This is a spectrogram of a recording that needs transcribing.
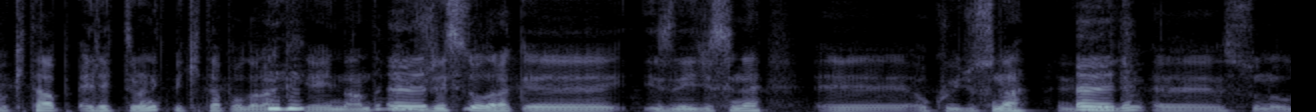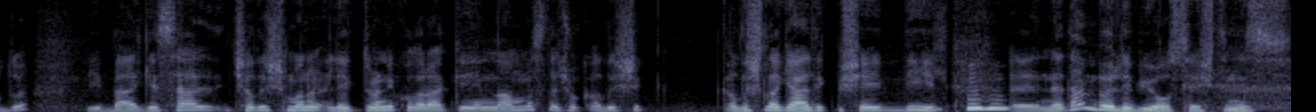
bu kitap elektronik bir kitap olarak yayınlandı ve evet. ücretsiz olarak e, izleyicisine e, okuyucusuna diyelim evet. e, sunuldu. Bir belgesel çalışmanın elektronik olarak yayınlanması da çok alışık alışıla geldik bir şey değil. e, neden böyle bir yol seçtiniz?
